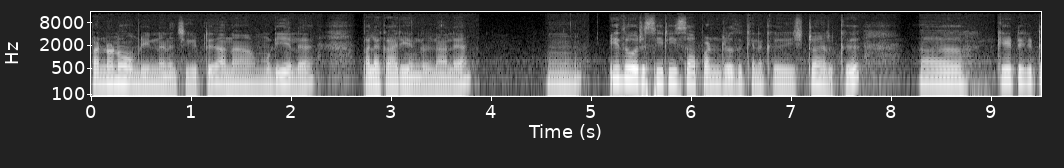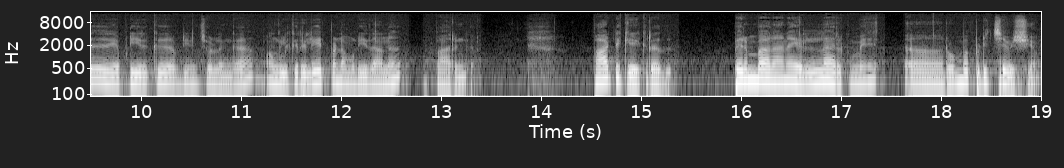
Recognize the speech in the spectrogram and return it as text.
பண்ணணும் அப்படின்னு நினச்சிக்கிட்டு ஆனால் முடியலை பல காரியங்கள்னால. இது ஒரு சீரீஸாக பண்ணுறதுக்கு எனக்கு இஷ்டம் இருக்குது கேட்டுக்கிட்டு எப்படி இருக்குது அப்படின்னு சொல்லுங்கள் உங்களுக்கு ரிலேட் பண்ண முடியுதான்னு பாருங்கள் பாட்டு கேட்குறது பெரும்பாலான எல்லாருக்குமே ரொம்ப பிடிச்ச விஷயம்.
